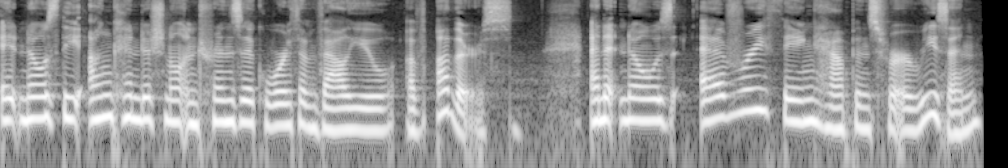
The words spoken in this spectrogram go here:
It knows the unconditional intrinsic worth and value of others. And it knows everything happens for a reason.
